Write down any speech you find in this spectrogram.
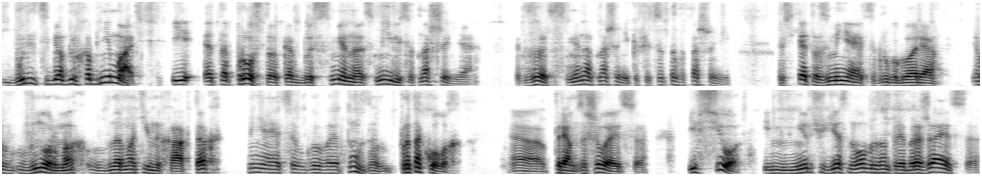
будет тебя вдруг обнимать. И это просто как бы смена, сменились отношения. Это называется смена отношений, коэффициентов отношений. То есть это изменяется, грубо говоря, в нормах, в нормативных актах, меняется в, ну, в протоколах. э, прям зашивается, и все. И мир чудесным образом преображается.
